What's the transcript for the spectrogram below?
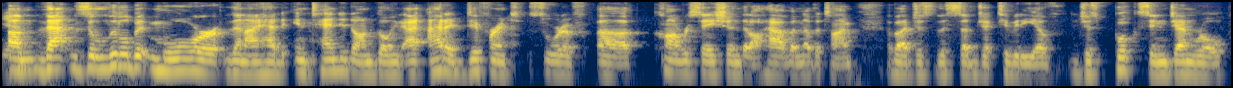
Yeah. um, that was a little bit more than i had intended on going i, I had a different sort of uh, conversation that i'll have another time about just the subjectivity of just books in general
